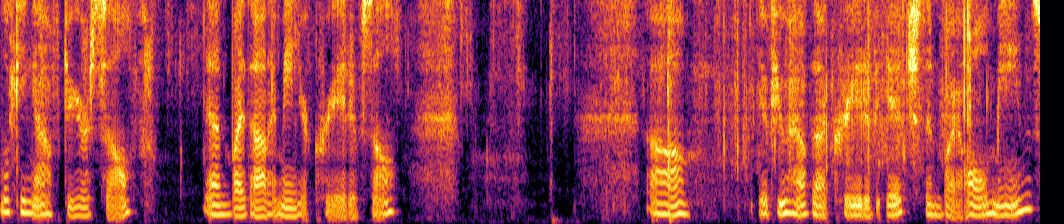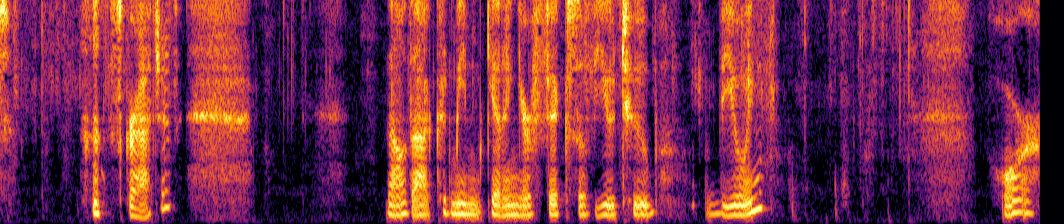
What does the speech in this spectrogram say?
looking after yourself. And by that I mean your creative self. Um, if you have that creative itch, then by all means, scratch it. Now that could mean getting your fix of YouTube viewing or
